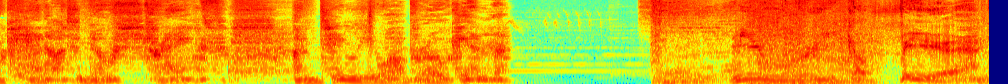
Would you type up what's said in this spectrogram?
You cannot know strength until you are broken. You reek of fear.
